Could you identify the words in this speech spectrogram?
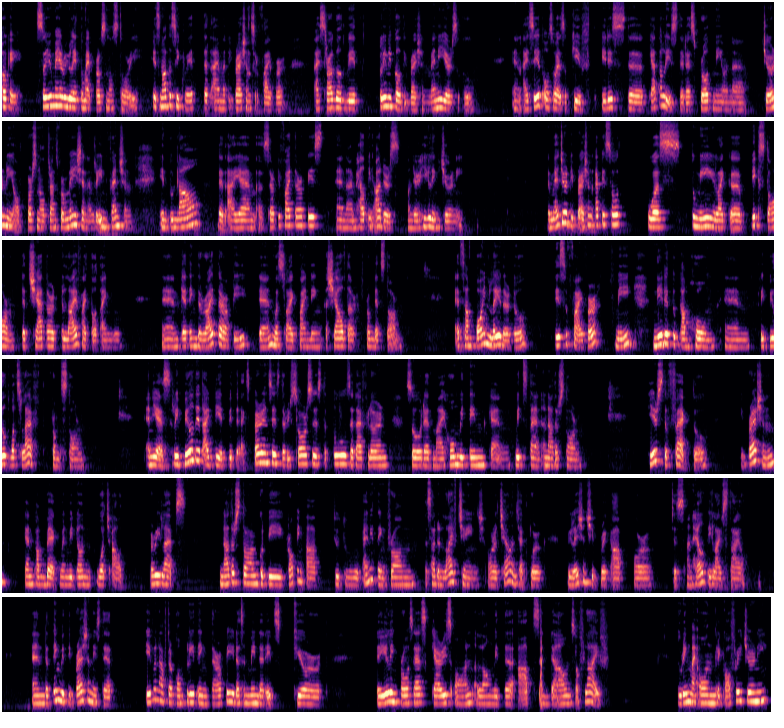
Okay, so you may relate to my personal story. It's not a secret that I'm a depression survivor. I struggled with clinical depression many years ago, and I see it also as a gift. It is the catalyst that has brought me on a journey of personal transformation and reinvention into now that I am a certified therapist and I'm helping others on their healing journey. The major depression episode was to me like a big storm that shattered the life I thought I knew. And getting the right therapy then was like finding a shelter from that storm. At some point later, though, this survivor, me, needed to come home and rebuild what's left from the storm. And yes, rebuild it I did with the experiences, the resources, the tools that I've learned so that my home within can withstand another storm. Here's the fact though depression can come back when we don't watch out, a relapse. Another storm could be cropping up due to anything from a sudden life change or a challenge at work, relationship breakup, or just unhealthy lifestyle. And the thing with depression is that even after completing therapy doesn't mean that it's cured the healing process carries on along with the ups and downs of life. During my own recovery journey,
